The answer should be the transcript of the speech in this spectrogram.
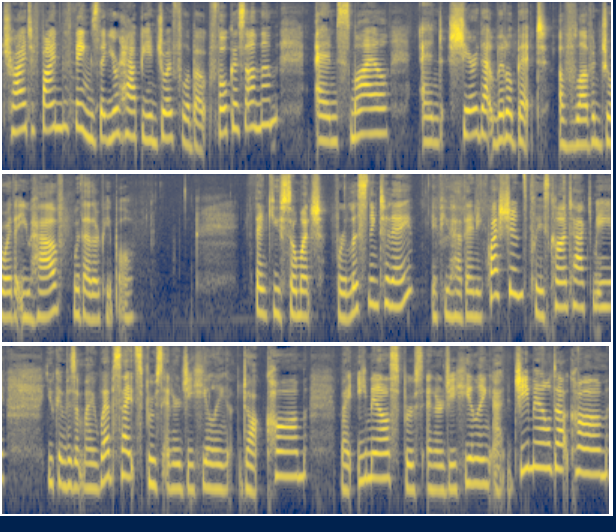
Try to find the things that you're happy and joyful about. Focus on them and smile and share that little bit of love and joy that you have with other people. Thank you so much for listening today. If you have any questions, please contact me. You can visit my website, spruceenergyhealing.com, my email, spruceenergyhealing at gmail.com,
